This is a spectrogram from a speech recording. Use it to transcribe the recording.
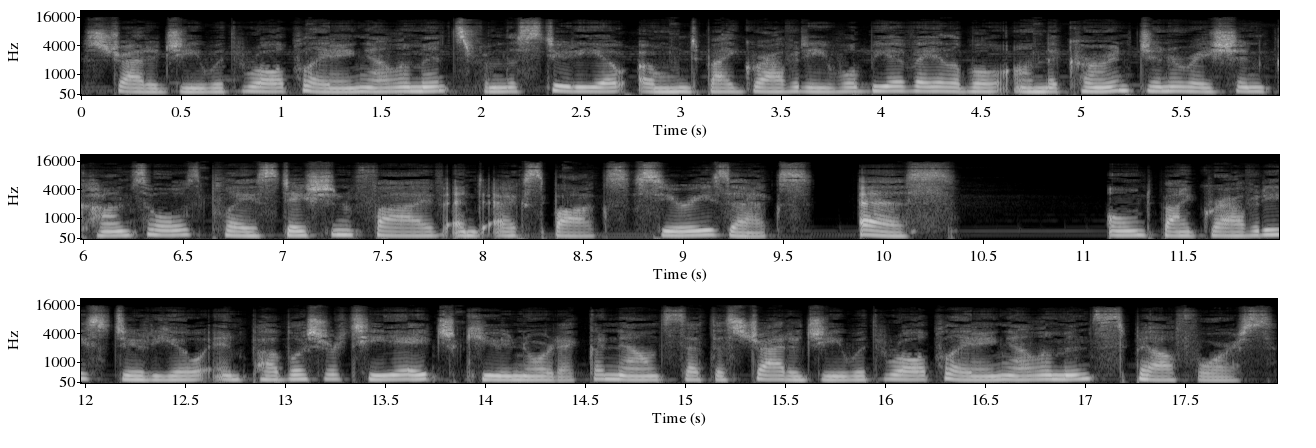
Strategy with role playing elements from the studio owned by Gravity will be available on the current generation consoles PlayStation 5 and Xbox Series X, S. Owned by Gravity Studio and publisher THQ Nordic announced that the strategy with role playing elements Spellforce,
